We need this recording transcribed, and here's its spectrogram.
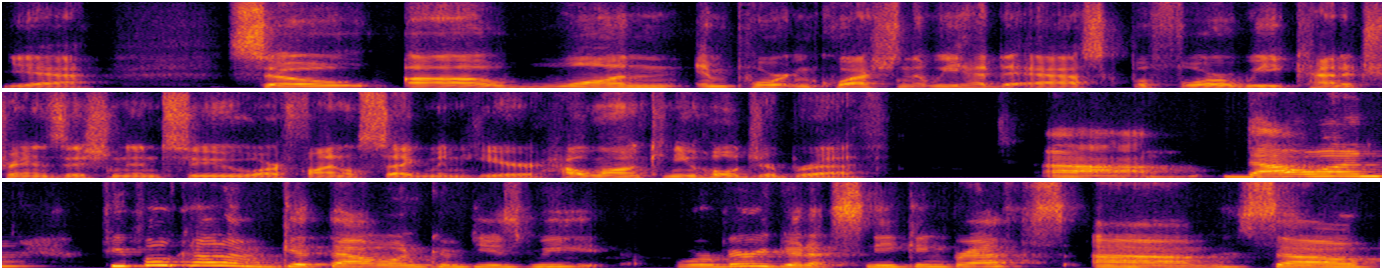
Yeah. So, uh, one important question that we had to ask before we kind of transition into our final segment here How long can you hold your breath? Ah, uh, that one, people kind of get that one confused. We, we're very good at sneaking breaths. Um, so,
